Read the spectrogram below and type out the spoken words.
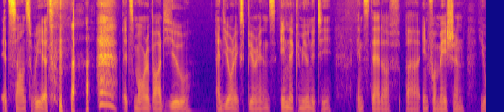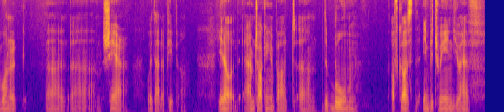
It sounds weird. it's more about you and your experience in a community instead of uh, information you want to share with other people. You know, I'm talking about um, the boom. Of course, in between, you have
